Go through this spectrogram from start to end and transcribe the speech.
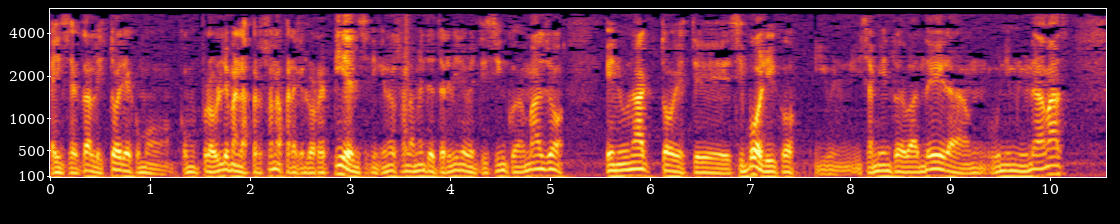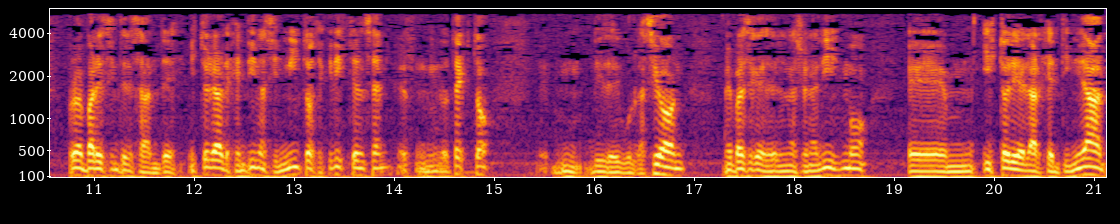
e, insertar la historia como, como problema en las personas para que lo repiensen y que no solamente termine el 25 de mayo en un acto este simbólico y un izamiento de bandera, un, himno y nada más, pero me parece interesante. Historia argentina sin mitos de Christensen, es un lindo texto eh, de divulgación, me parece que es del nacionalismo, eh, Historia de la Argentinidad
